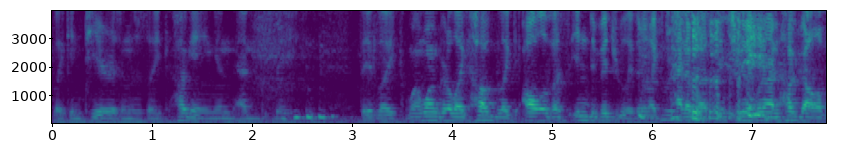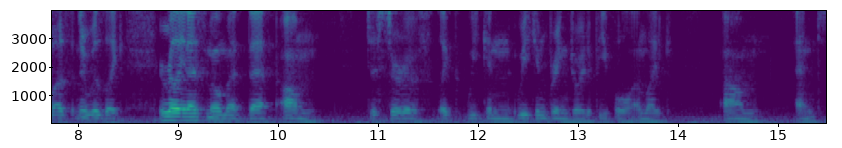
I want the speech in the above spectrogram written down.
like in tears and just like hugging and and they, they like one, one girl like hugged like all of us individually. There were like 10 of us and she went around and hugged all of us. And it was like a really nice moment that um just sort of like we can we can bring joy to people and like um and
